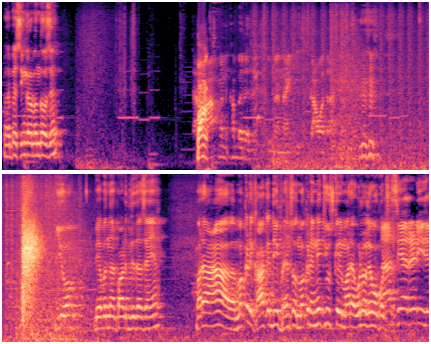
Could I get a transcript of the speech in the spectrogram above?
મારે પાસે સિંગલ બંધો છે મને ખબર હતી તું ના નાખી કાવત રાખે જો બે બંધા પાડી દીધા છે અહીંયા મારે આ મકડી ખા કે દી ભેંસો મકડી નથી યુઝ કરી મારે ઓલો લેવો પડશે છે રેડી છે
